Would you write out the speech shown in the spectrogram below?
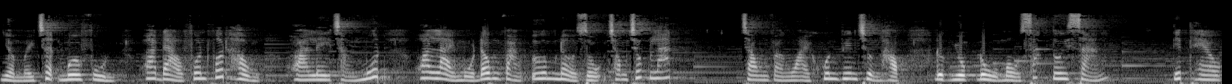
Nhờ mấy trận mưa phùn, hoa đào phơn phớt hồng, hoa lê trắng muốt, hoa lải mùa đông vàng ươm nở rộ trong chốc lát. Trong và ngoài khuôn viên trường học được nhuộm đủ màu sắc tươi sáng. Tiếp theo,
